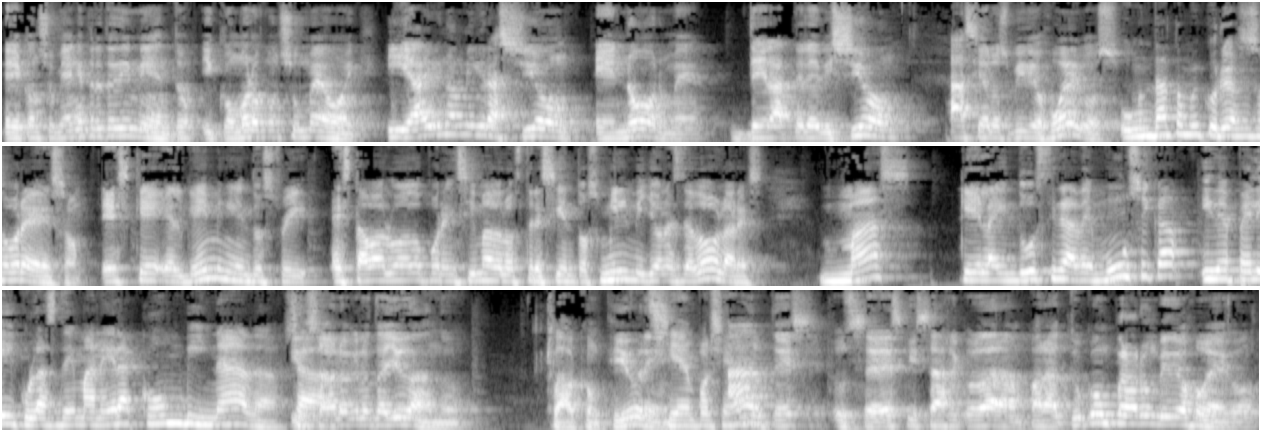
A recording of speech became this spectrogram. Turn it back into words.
eh, consumían entretenimiento y cómo lo consume hoy. Y hay una migración enorme de la televisión hacia los videojuegos. Un dato muy curioso sobre eso es que el gaming industry está evaluado por encima de los 300 mil millones de dólares, más que la industria de música y de películas de manera combinada. O ¿Y sea, sabes lo que lo está ayudando? Cloud computing. 100%. Antes, ustedes quizás recordarán, para tú comprar un videojuego,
